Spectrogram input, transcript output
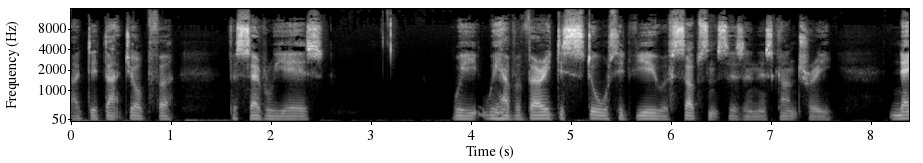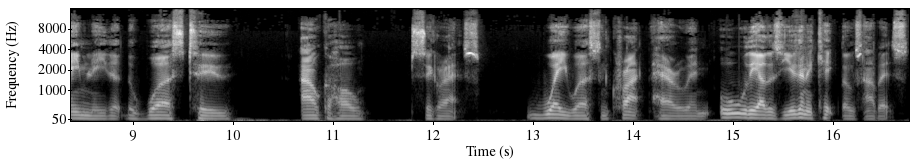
I did that job for for several years. We we have a very distorted view of substances in this country namely that the worst two alcohol cigarettes way worse than crack heroin all the others you're going to kick those habits.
